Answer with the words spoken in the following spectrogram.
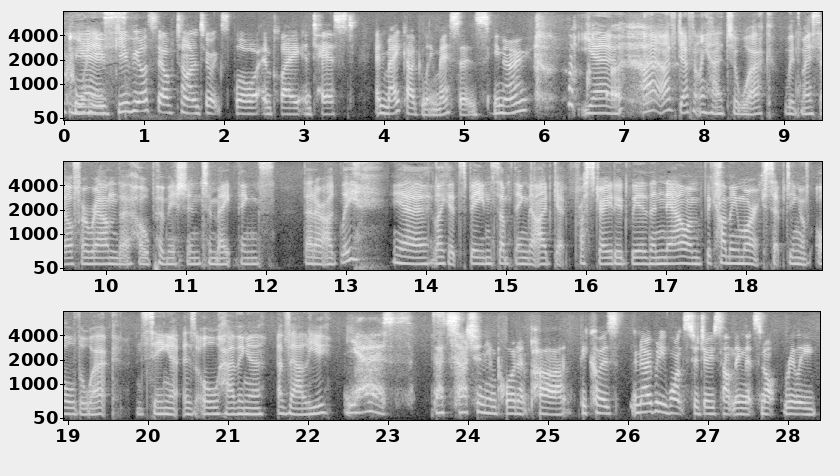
Yes. you give yourself time to explore and play and test and make ugly messes, you know? yeah, I, I've definitely had to work with myself around the whole permission to make things that are ugly. Yeah, like it's been something that I'd get frustrated with, and now I'm becoming more accepting of all the work and seeing it as all having a, a value. Yes. That's such an important part because nobody wants to do something that's not really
